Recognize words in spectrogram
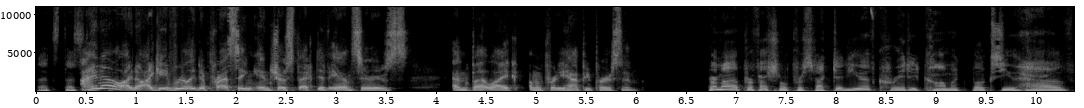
That's that's I know, I know. I gave really depressing introspective answers and but like I'm a pretty happy person. From a professional perspective, you have created comic books, you have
